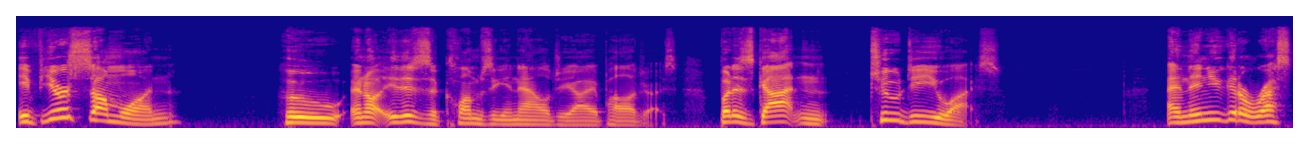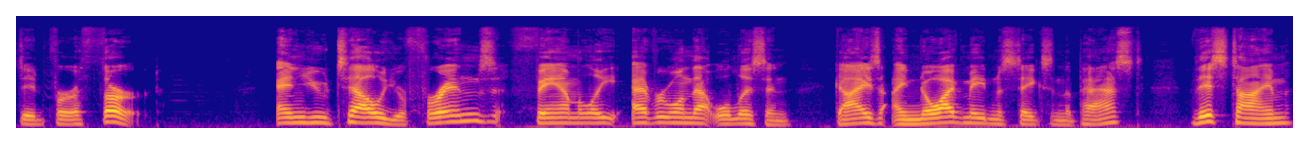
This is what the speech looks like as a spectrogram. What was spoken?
if you're someone who and this is a clumsy analogy, I apologize, but has gotten two DUIs. And then you get arrested for a third. And you tell your friends, family, everyone that will listen, guys, I know I've made mistakes in the past. This time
